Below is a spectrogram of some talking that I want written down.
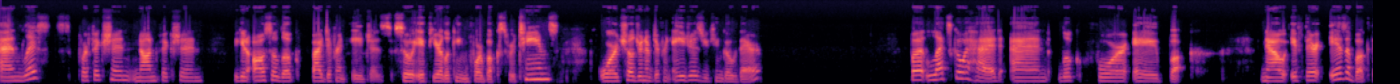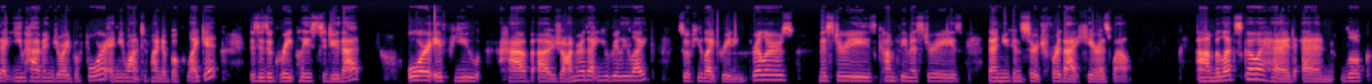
and lists for fiction, nonfiction. You can also look by different ages. So if you're looking for books for teens or children of different ages, you can go there. But let's go ahead and look for a book. Now, if there is a book that you have enjoyed before and you want to find a book like it, this is a great place to do that. Or if you have a genre that you really like, so if you like reading thrillers, mysteries, comfy mysteries, then you can search for that here as well. Um, but let's go ahead and look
